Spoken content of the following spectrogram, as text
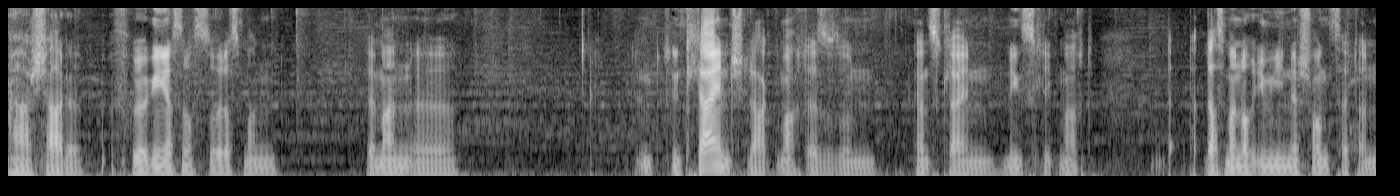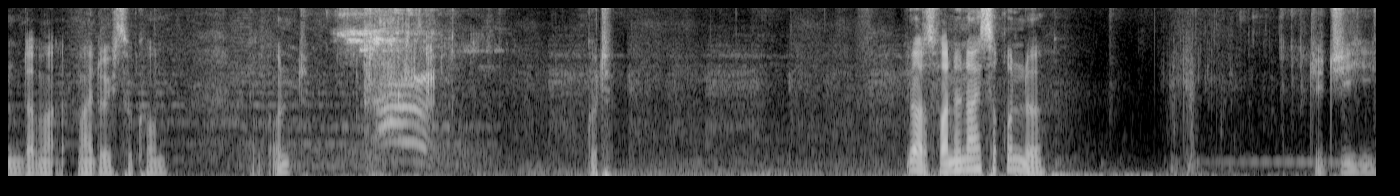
Ah, schade. Früher ging das noch so, dass man, wenn man äh, einen, einen kleinen Schlag macht, also so einen ganz kleinen Linksklick macht, dass man noch irgendwie eine Chance hat, dann da mal, mal durchzukommen. Okay, und... Gut. Ja, das war eine nice Runde. GG.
